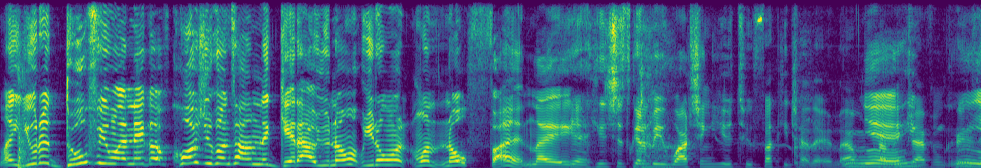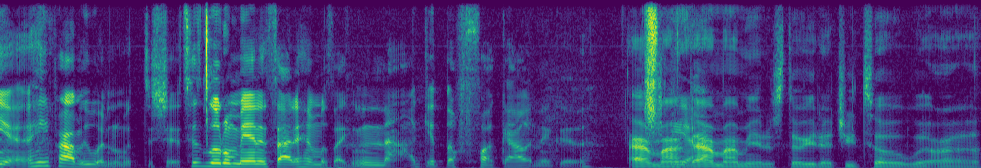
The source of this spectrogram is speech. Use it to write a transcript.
I'm like you the doofy one, nigga. Of course you're gonna tell him to get out. You know you don't want, want no fun. Like yeah, he's just gonna be watching you two fuck each other. That would yeah, probably drive him crazy. Yeah, he probably wouldn't with the shits. His little man inside of him was like, nah, get the fuck out, nigga. I remind yeah. that remind me of the story that you told where uh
